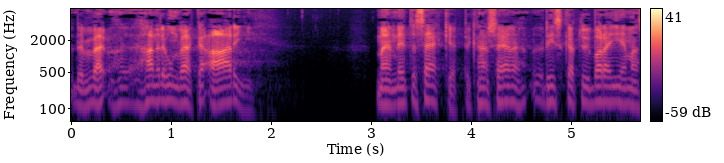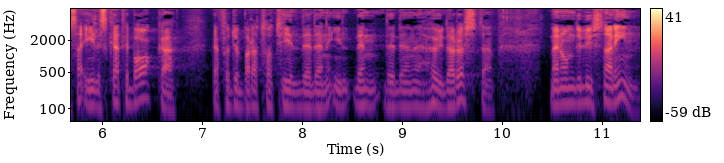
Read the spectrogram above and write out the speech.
det, han eller hon verkar arg. Men det är inte säkert. Det kanske är risk att du bara ger massa ilska tillbaka därför att du bara tar till dig den, den, den, den höjda rösten. Men om du lyssnar in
